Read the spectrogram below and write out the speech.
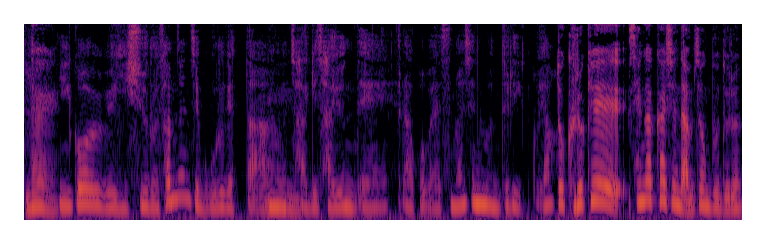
네. 이걸 왜 이슈로 삼는지 모르겠다. 음. 자기 자유인데라고 말씀하시는 분들이 있고요. 또 그렇게 생각하시는 남성분들은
